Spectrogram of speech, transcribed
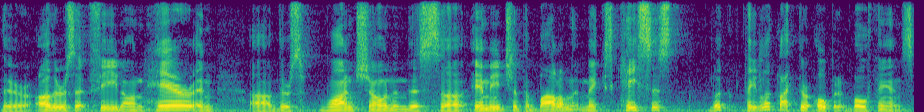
There are others that feed on hair, and uh, there's one shown in this uh, image at the bottom that makes cases. Look, they look like they're open at both ends.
